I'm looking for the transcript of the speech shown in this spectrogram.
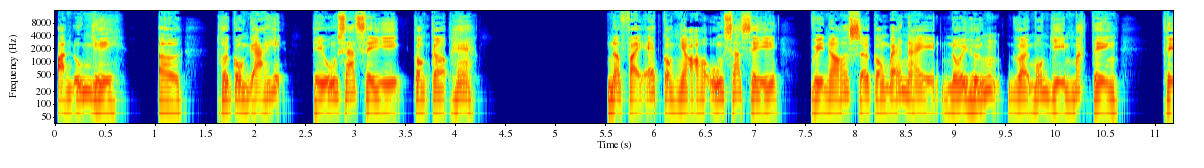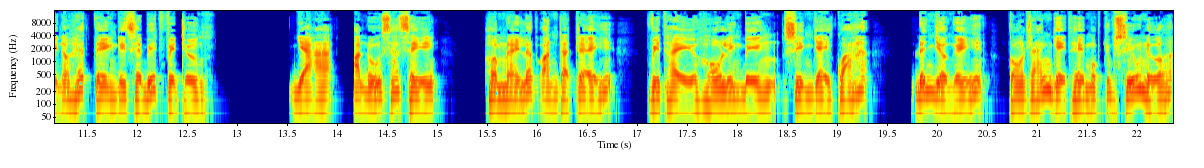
Anh uống gì? Ờ, thôi con gái, thì uống xá xị con cọp ha. Nó phải ép con nhỏ uống xá xị vì nó sợ con bé này nổi hứng gọi món gì mắc tiền thì nó hết tiền đi xe buýt về trường. Dạ, anh uống xá xị. Hôm nay lớp anh ra trễ vì thầy Hồ Liên Biện xiên dậy quá. Đến giờ nghỉ còn ráng dậy thêm một chút xíu nữa.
